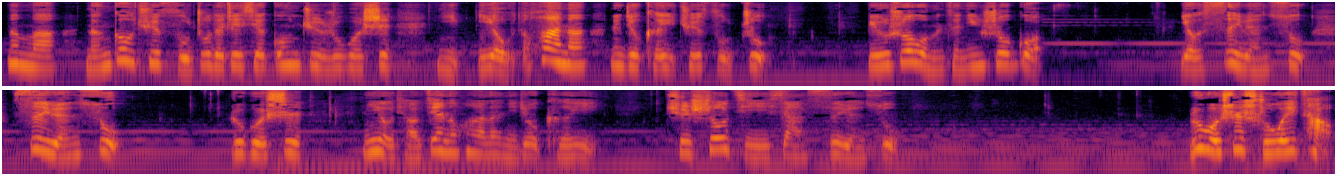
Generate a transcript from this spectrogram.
那么能够去辅助的这些工具，如果是你有的话呢，那就可以去辅助。比如说，我们曾经说过，有四元素，四元素，如果是你有条件的话呢，你就可以。去收集一下四元素。如果是鼠尾草，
